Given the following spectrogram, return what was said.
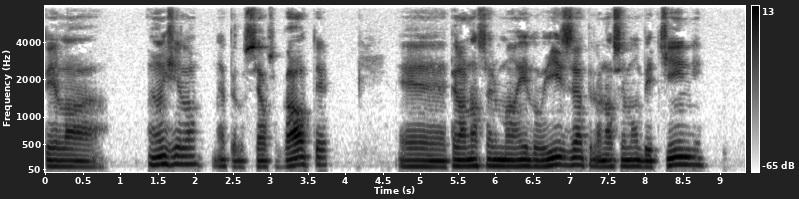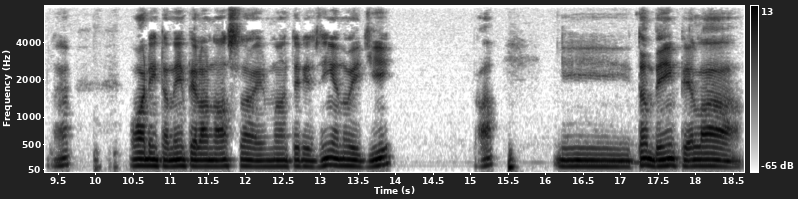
pela Ângela, né, pelo Celso Galter, é, pela nossa irmã Heloísa, pela nossa irmã Bettine, né? Orem também pela nossa irmã Terezinha Noedi, tá? E também pela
